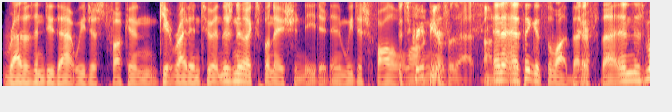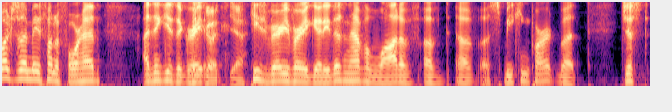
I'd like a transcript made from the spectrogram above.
Rather than do that, we just fucking get right into it. And there's no explanation needed, and we just follow It's along. creepier for that, and. I think it's a lot better Yeah. for that. And as much as I made fun of Forehead, I think he's a great. He's good, yeah. He's very very good. He doesn't have a lot of of, of a speaking part, but just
